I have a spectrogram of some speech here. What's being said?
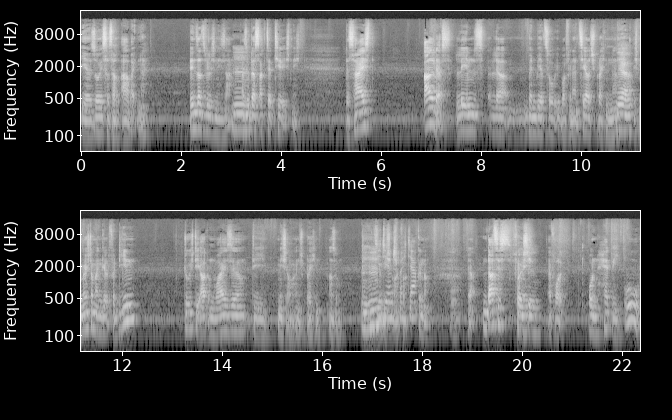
ja, so ist das halt Arbeit, ne? Den Satz will ich nicht sagen. Mhm. Also das akzeptiere ich nicht. Das heißt, all das, Lebens, wenn wir jetzt so über finanziell sprechen, ne? Ja. ich möchte mein Geld verdienen durch die Art und Weise, die mich auch entsprechen. Also Die für dir mich entspricht, ja. Genau. Ja. Und das ist für Voll mich schön. Erfolg. Und happy. Uh.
